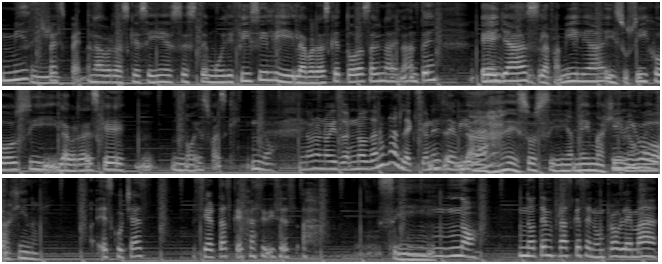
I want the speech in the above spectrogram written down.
Mis respetos. La verdad es que sí, es este muy difícil y la verdad es que todas salen adelante ellas, la familia y sus hijos y la verdad es que no es fácil. No, no, no, no, nos dan unas lecciones de vida. Ah, eso sí, me imagino, me imagino. Escuchas ciertas quejas y dices, ah, sí. No, no te enfrasques en un problema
